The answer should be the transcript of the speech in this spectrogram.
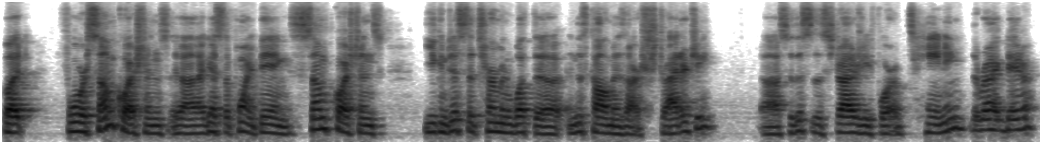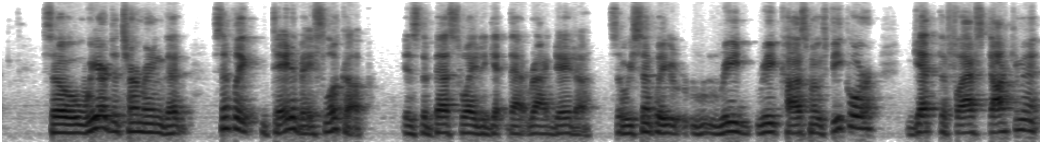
But for some questions, uh, I guess the point being, some questions you can just determine what the, in this column is our strategy. Uh, so this is a strategy for obtaining the RAG data. So we are determining that simply database lookup is the best way to get that RAG data. So we simply read read Cosmos vCore get the Flask document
